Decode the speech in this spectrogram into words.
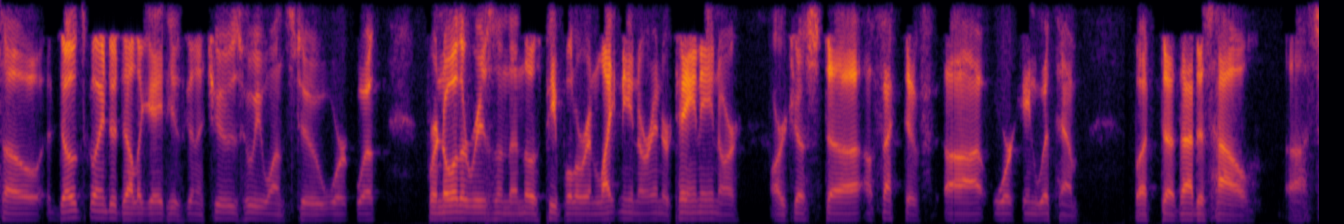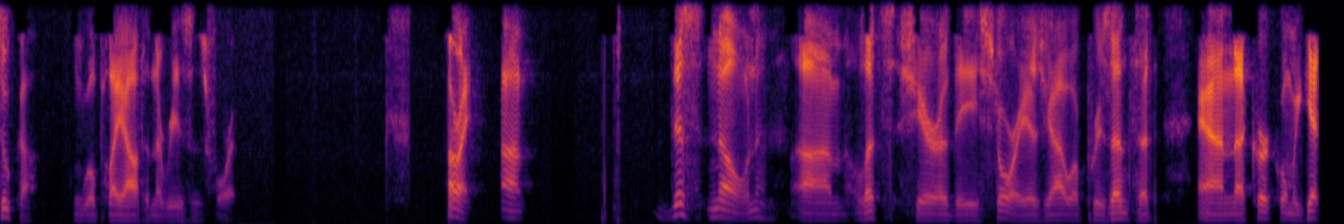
so Dode's going to delegate. He's going to choose who he wants to work with for no other reason than those people are enlightening or entertaining or are just uh, effective uh, working with him. But uh, that is how uh, Sukkah will play out and the reasons for it. All right. Uh, this known, um, let's share the story as Yahweh presents it. And uh, Kirk, when we get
